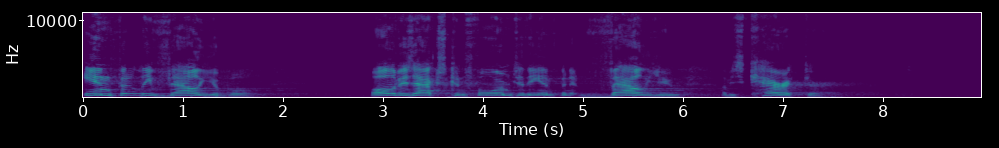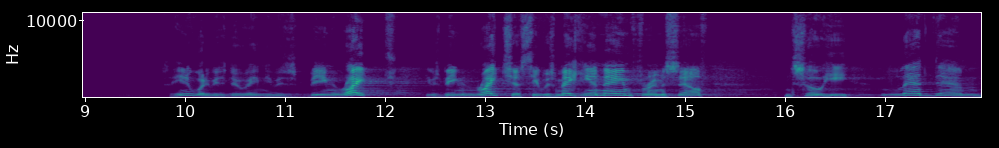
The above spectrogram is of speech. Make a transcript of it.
infinitely valuable. All of his acts conform to the infinite value of his character. So he knew what he was doing. He was being right. He was being righteous. He was making a name for himself. And so he led them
